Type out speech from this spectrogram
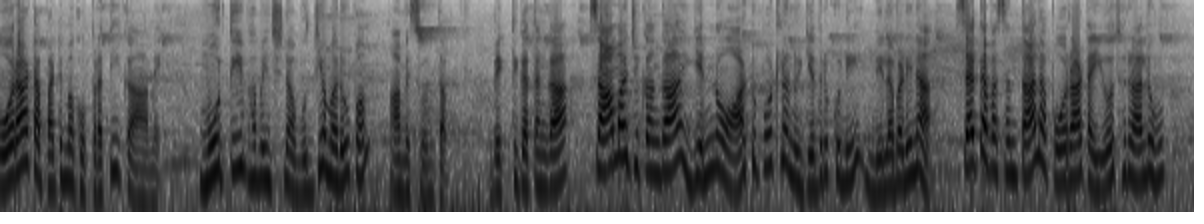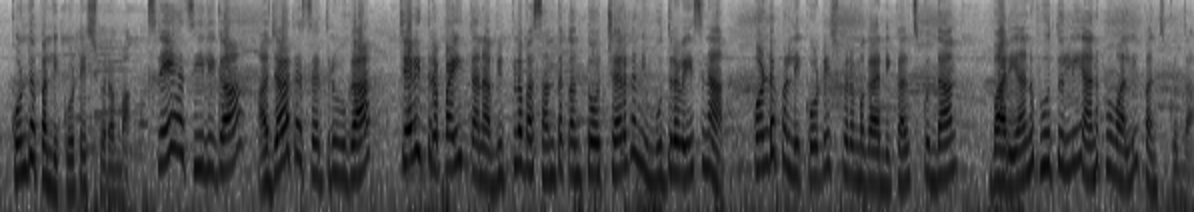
పోరాట పటిమకు ప్రతీక ఆమె. మూర్తి భవించిన ఉద్యమ రూపం ఆమె సొంతం. వ్యక్తిగతంగా సామాజికంగా ఎన్నో ఆటుపోట్లను ఎదుర్కొని నిలబడిన శత వసంతాల పోరాట యోధురాలు కొండపల్లి కోటేశ్వరమ్మ. స్నేహశీలిగా అజాత శత్రువుగా చరిత్రపై తన విప్లవ సంతకంతో చెరగని ముద్ర వేసిన కొండపల్లి కోటేశ్వరమ్మ గారిని కలుసుకుందాం. వారి అనుభూతుల్ని అనుభవాల్ని పంచుకుందాం.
